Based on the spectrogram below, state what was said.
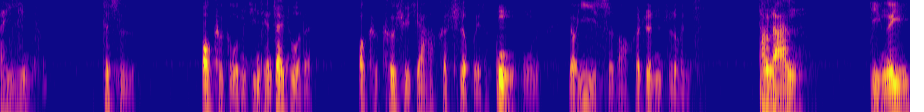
来应付？这是包括跟我们今天在座的，包括科学家和社会的共同的要意识到和认知的问题。当然，DNA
